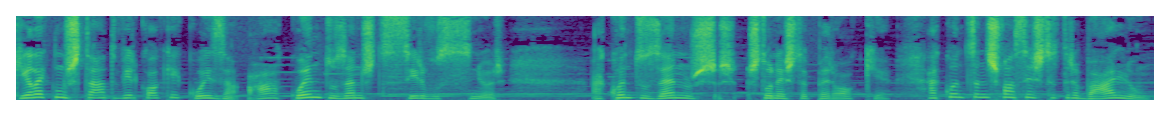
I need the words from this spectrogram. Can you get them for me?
que Ele é que nos está a dever qualquer coisa. Ah, quantos anos te sirvo, Senhor? Há quantos anos estou nesta paróquia? Há quantos anos faço este trabalho?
